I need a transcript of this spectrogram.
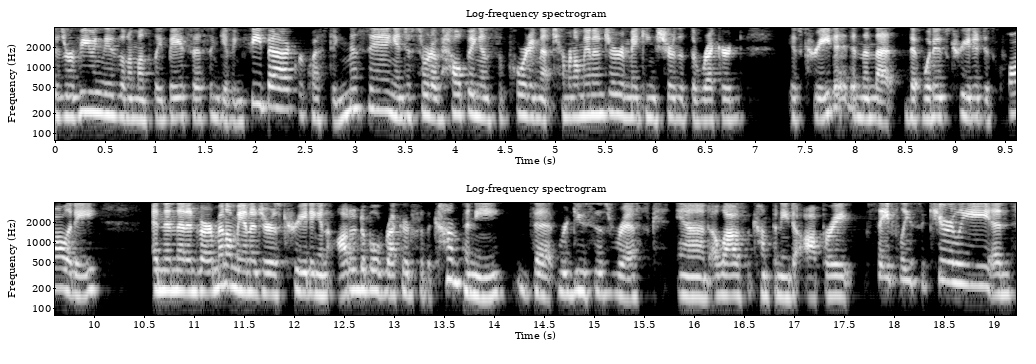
is reviewing these on a monthly basis and giving feedback, requesting missing, and just sort of helping and supporting that terminal manager and making sure that the record is created and then that that what is created is quality. And then that environmental manager is creating an auditable record for the company that reduces risk and allows the company to operate safely, securely, and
